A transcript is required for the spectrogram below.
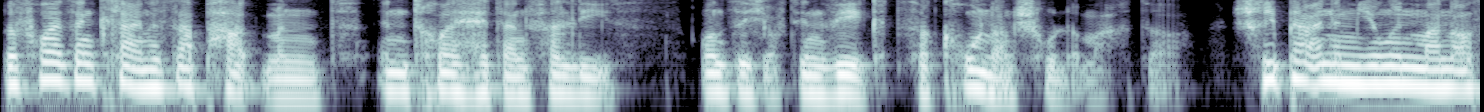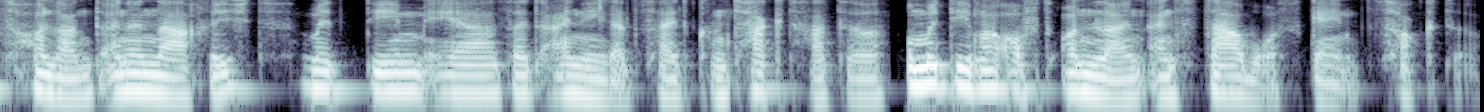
Bevor er sein kleines Apartment in Treuhättern verließ und sich auf den Weg zur Kronanschule machte, schrieb er einem jungen Mann aus Holland eine Nachricht, mit dem er seit einiger Zeit Kontakt hatte und mit dem er oft online ein Star Wars Game zockte.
